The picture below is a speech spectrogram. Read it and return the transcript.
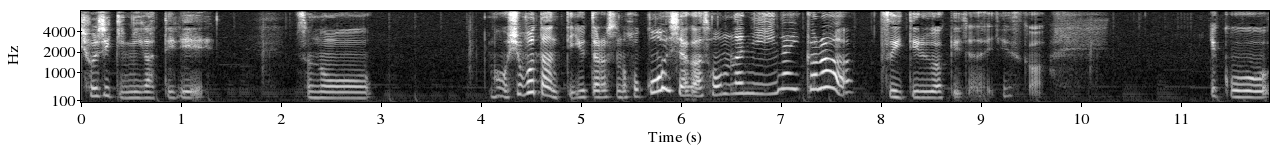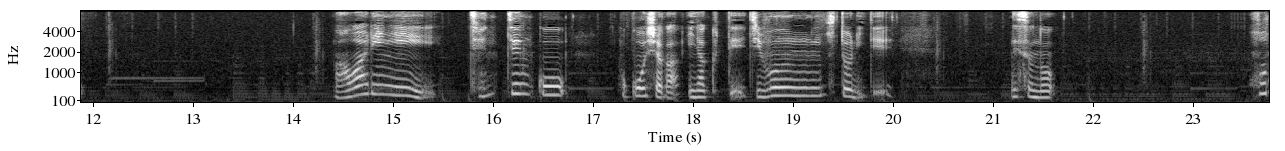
正直苦手でそのまあ、押しボタンって言ったらその歩行者がそんなにいないからついてるわけじゃないですか。でこう周りに全然こう歩行者がいなくて自分一人ででそのほ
